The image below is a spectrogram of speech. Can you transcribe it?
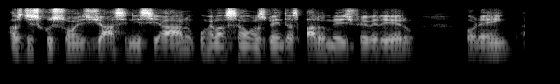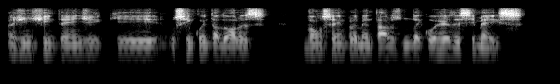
As discussões já se iniciaram com relação às vendas para o mês de fevereiro, porém, a gente entende que os 50 dólares vão ser implementados no decorrer desse mês.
